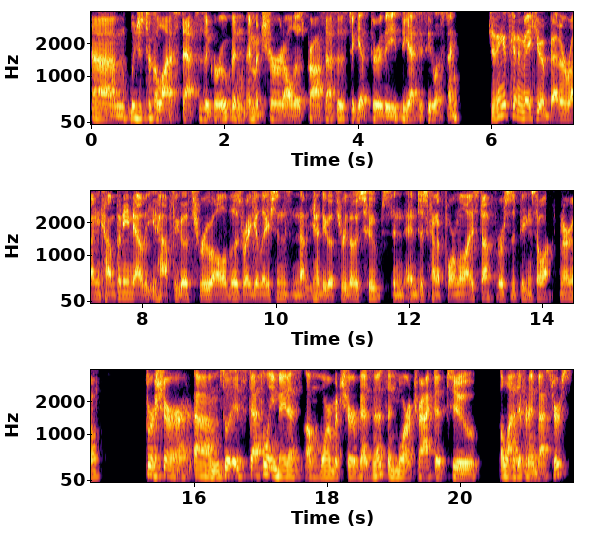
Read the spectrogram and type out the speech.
Um, we just took a lot of steps as a group and, and matured all those processes to get through the, the SEC listing. Do you think it's going to make you a better run company now that you have to go through all of those regulations and now that you had to go through those hoops and, and just kind of formalize stuff versus being so entrepreneurial? For sure. Um, so it's definitely made us a more mature business and more attractive to a lot of different investors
